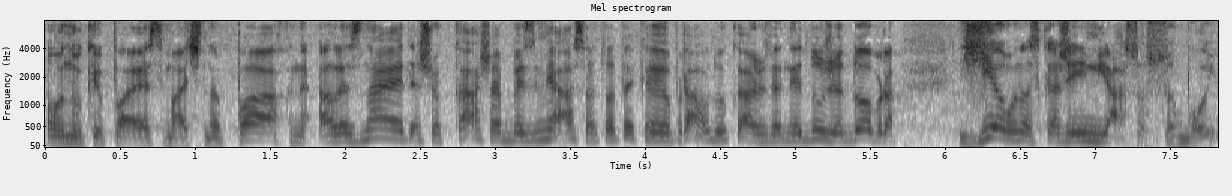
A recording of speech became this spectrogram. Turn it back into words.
он укипає, смачно пахне. Але знаєте, що каша без м'яса, то таке правду кажуть, не дуже добра. Є у нас, каже, і м'ясо з собою.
